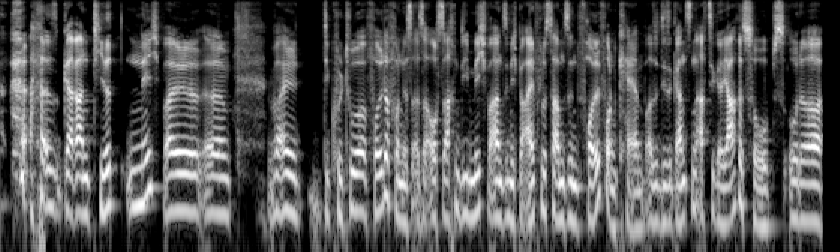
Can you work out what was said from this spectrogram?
also garantiert nicht, weil, äh, weil die Kultur voll davon ist. Also auch Sachen, die mich wahnsinnig beeinflusst haben, sind voll von Camp. Also diese ganzen 80er Jahre Soaps oder,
